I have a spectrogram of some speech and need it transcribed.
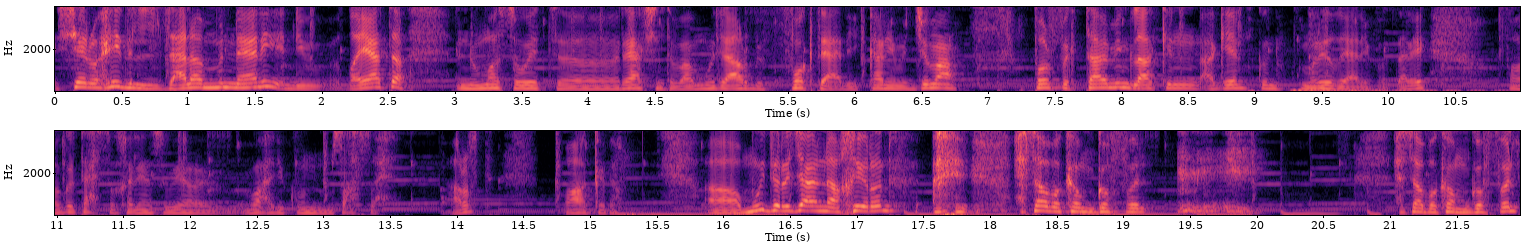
الشيء الوحيد اللي زعلان منه يعني إني ضيعته إنه ما سويت reaction تبع مودي العربي في وقته يعني كان يوم الجمعة perfect timing لكن again كنت مريض يعني فهمت علي؟ فقلت أحسن خلينا نسويها الواحد يكون مصحصح عرفت؟ وهكذا آه مودي رجع لنا أخيرا حسابه كان مقفل حسابه كان مقفل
